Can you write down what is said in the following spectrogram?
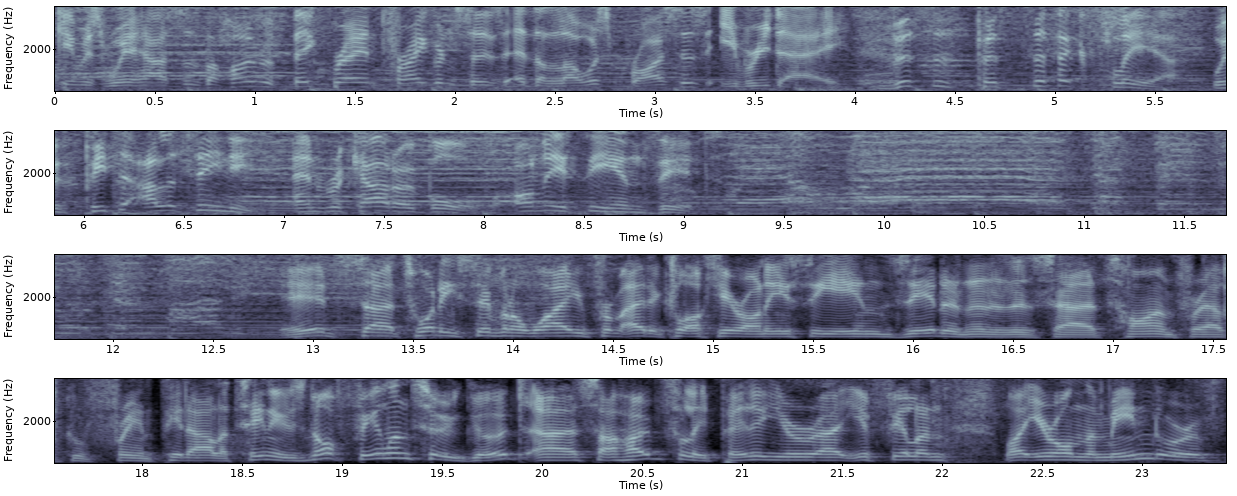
Chemist Warehouse is the home of big brand fragrances at the lowest prices every day. This is Pacific Flair with Pita Alatini and Riccardo Ball on SENZ. It's uh, 27 away from 8 o'clock here on SENZ, and it is uh, time for our good friend Pita Alatini, who's not feeling too good. Uh, so hopefully, Pita, you're uh, you're feeling like you're on the mend, or have,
